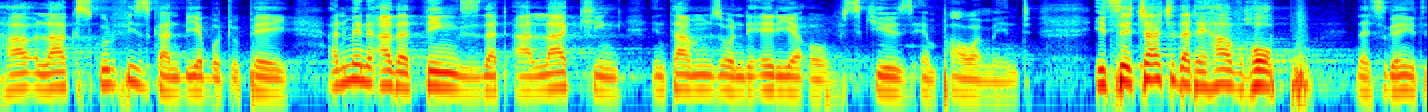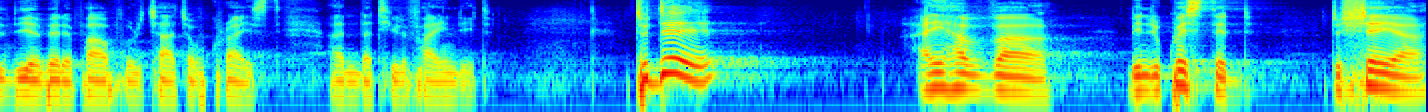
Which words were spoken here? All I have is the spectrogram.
have, lack school fees can be able to pay, and many other things that are lacking in terms on the area of skills empowerment. It's a church that I have hope that's going to be a very powerful church of Christ and that you'll find it. Today, I have uh, been requested to share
